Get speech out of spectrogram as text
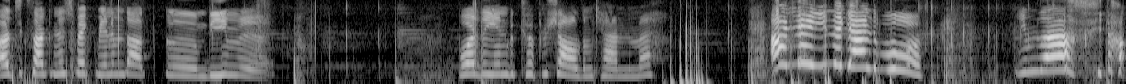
Azıcık sakinleşmek benim de hakkım değil mi? Bu arada yeni bir köpüş aldım kendime. Anne yine geldi bu. İmdat ya.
